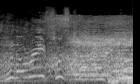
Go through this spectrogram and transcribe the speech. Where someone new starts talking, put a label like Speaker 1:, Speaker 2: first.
Speaker 1: The race was coming.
